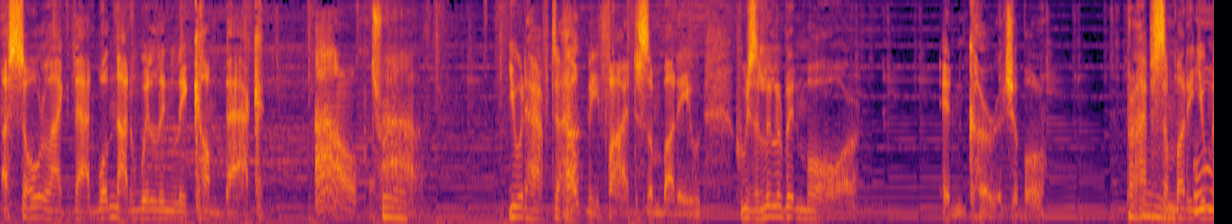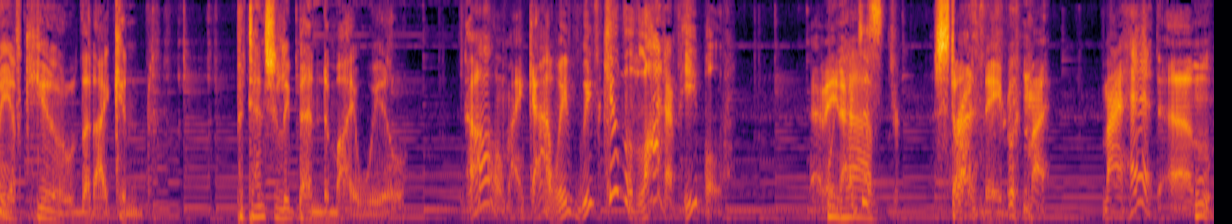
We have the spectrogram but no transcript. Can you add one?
A soul like that will not willingly come back. Oh, True. wow. You would have to help me find somebody who's a little bit more incorrigible. Perhaps somebody you may have killed that I can potentially bend to my will. Oh my god, we've we've killed a lot of people. I mean, I have. just Start ran through naming. my my head. Um,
